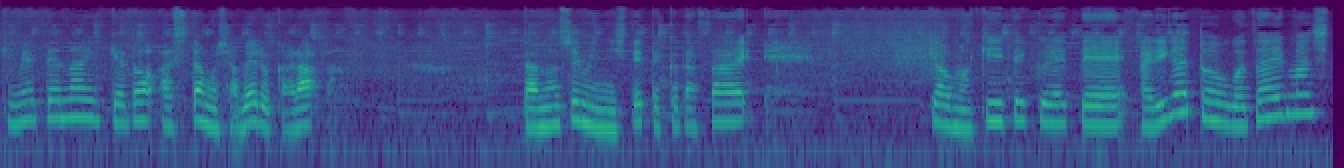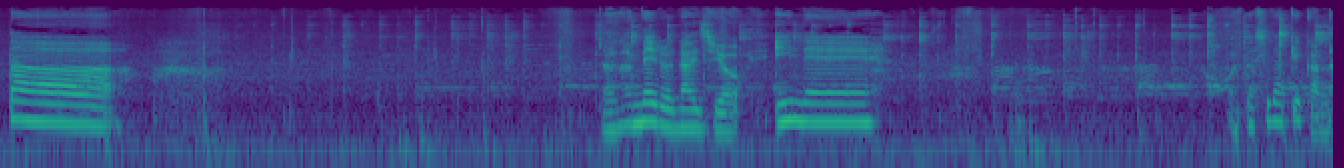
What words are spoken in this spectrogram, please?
決めてないけど明日も喋るから。楽しみにしててください。今日も聞いてくれてありがとうございました。眺めるラジオ。いいね。私だけかな。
